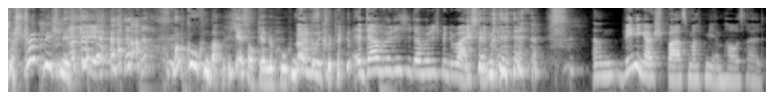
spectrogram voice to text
Das stört mich nicht. Okay. und Kuchen backen. Ich esse auch gerne Kuchen. Ja, gut. gut. Äh, da würde ich, da würde ich mit übereinstimmen. ähm, weniger Spaß macht mir im Haushalt.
